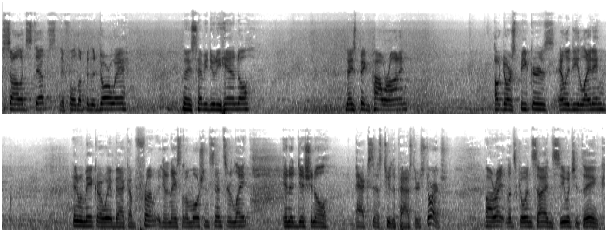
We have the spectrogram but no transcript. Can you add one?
Solid steps, they fold up in the doorway. Nice heavy duty handle. Nice big power awning. Outdoor speakers, LED lighting. And we make our way back up front. We got a nice little motion sensor light and additional access to the pass-through storage. All right, let's go inside and see what you think.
